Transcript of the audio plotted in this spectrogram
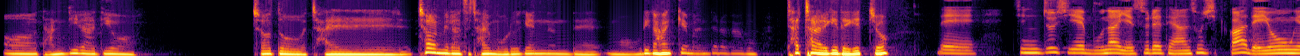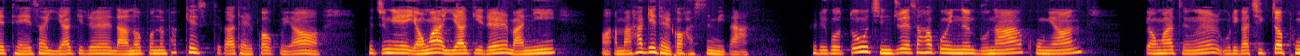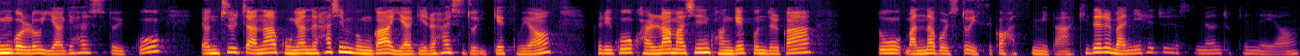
어, 단디 라디오. 저도 잘, 처음이라서 잘 모르겠는데, 뭐, 우리가 함께 만들어가고 차차 알게 되겠죠? 네, 진주시의 문화 예술에 대한 소식과 내용에 대해서 이야기를 나눠보는 팟캐스트가 될 거고요. 그 중에 영화 이야기를 많이 어, 아마 하게 될 것 같습니다. 그리고 또 진주에서 하고 있는 문화, 공연, 영화 등을 우리가 직접 본 걸로 이야기할 수도 있고, 연출자나 공연을 하신 분과 이야기를 할 수도 있겠고요. 그리고 관람하신 관객분들과 또 만나볼 수도 있을 것 같습니다. 기대를 많이 해주셨으면 좋겠네요.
